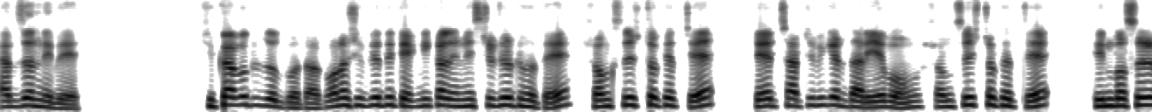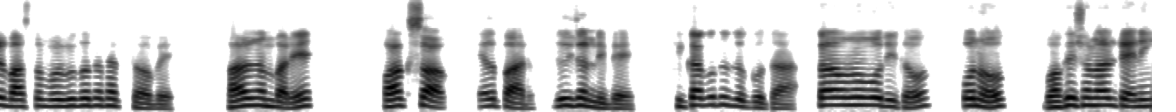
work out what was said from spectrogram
একজন নিবে। শিক্ষাগত যোগ্যতা, কোনো স্বীকৃতি টেকনিক্যাল ইনস্টিটিউট হতে সংশ্লিষ্ট ক্ষেত্রে সার্টিফিকেট ধারী এবং সংশ্লিষ্ট ক্ষেত্রে তিন বছরের বাস্তব অভিজ্ঞতা থাকতে হবে। বারো নম্বরে ওয়ার্কশপ হেল্পার দুইজন নিবে। শিক্ষাগত যোগ্যতা অনুমোদিত কোনো vocational training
